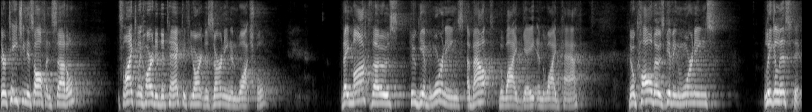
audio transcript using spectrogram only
Their teaching is often subtle. It's likely hard to detect if you aren't discerning and watchful. They mock those who give warnings about the wide gate and the wide path. They'll call those giving warnings legalistic,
